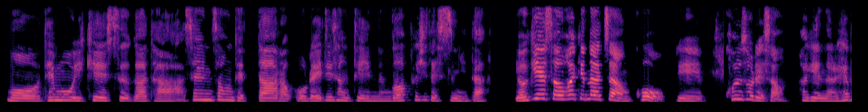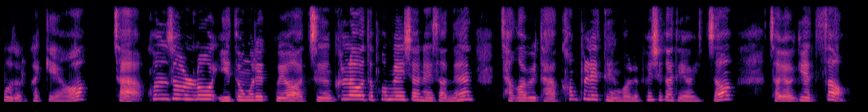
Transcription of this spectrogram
뭐 데모 EKS가 다 생성됐다라고 레디 상태에 있는 거 표시됐습니다. 여기에서 확인하지 않고 우리 콘솔에서 확인을 해보도록 할게요. 자, 콘솔로 이동을 했고요. 지금 클라우드 포메이션에서는 작업이 다 컴플리트 된 걸로 표시가 되어 있죠. 자, 여기에서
